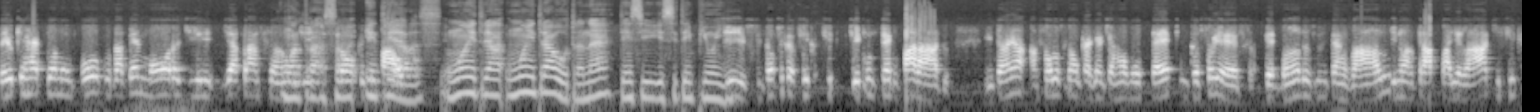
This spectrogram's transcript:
meio que reclama um pouco da demora de, de atração, uma de atração de entre elas, uma entre, a, uma entre a outra, né? Tem esse, esse tempinho aí. Isso, então fica, fica, fica um tempo parado. Então a, a, solução que a gente arrumou técnica foi essa, ter bandas no intervalo, que não atrapalhe lá, que fique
